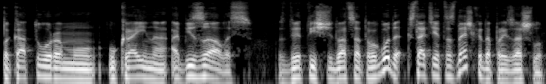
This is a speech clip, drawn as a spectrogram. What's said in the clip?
по которому Украина обязалась с 2020 года. Кстати, это знаешь, когда произошло?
